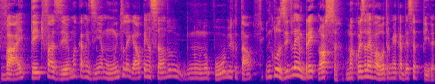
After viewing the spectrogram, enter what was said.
vai ter que fazer uma camisinha muito legal pensando no, no, público e tal. Inclusive lembrei, nossa, uma coisa leva a outra, minha cabeça pira.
